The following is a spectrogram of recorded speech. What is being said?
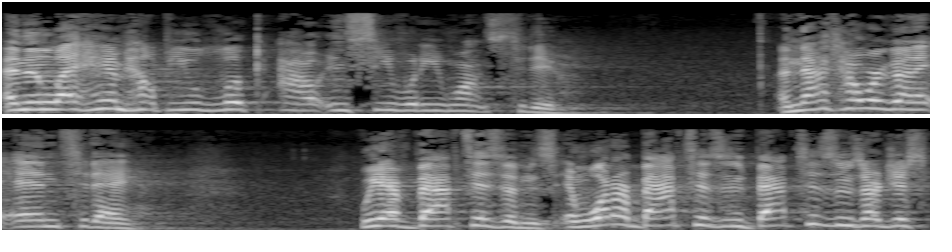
and then let Him help you look out and see what He wants to do. And that's how we're going to end today. We have baptisms. And what are baptisms? Baptisms are just,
